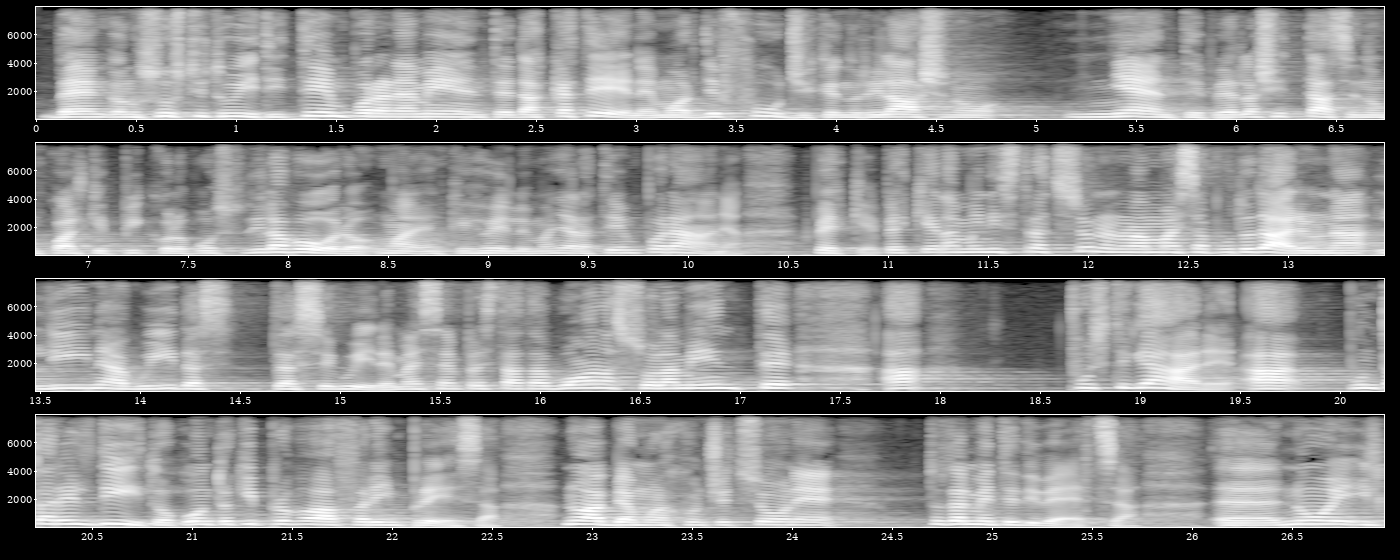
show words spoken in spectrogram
vengono sostituiti temporaneamente da catene, mordi e fuggi che non rilasciano niente per la città se non qualche piccolo posto di lavoro, ma anche quello in maniera temporanea. Perché? Perché l'amministrazione non ha mai saputo dare una linea guida da seguire, ma è sempre stata buona solamente a fustigare, a puntare il dito contro chi provava a fare impresa. Noi abbiamo una concezione totalmente diversa. Eh, noi, il,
